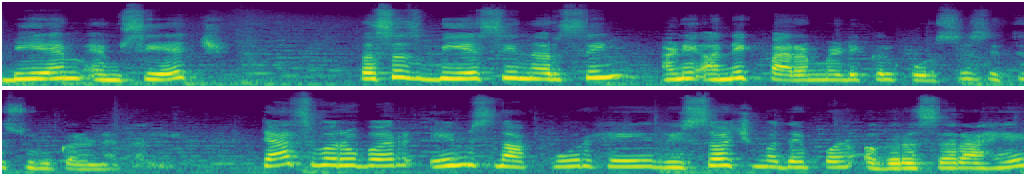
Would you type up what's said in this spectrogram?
B M M C H तसंच बी एस सी नर्सिंग आणि अनेक पॅरामेडिकल कोर्सेस इथे सुरू करण्यात आले. त्याचबरोबर एम्स नागपूर हे रिसर्चमध्ये पण अग्रसर आहे.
